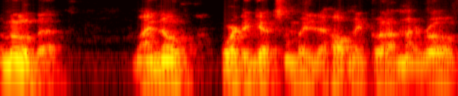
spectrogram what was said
A little bit. I know where to get somebody to help me put on my robe.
